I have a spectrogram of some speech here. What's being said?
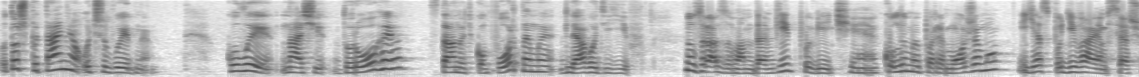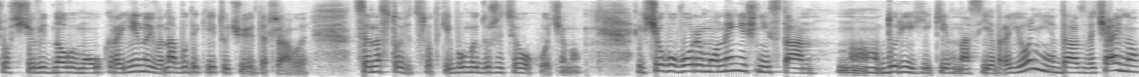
Отож, питання очевидне: коли наші дороги стануть комфортними для водіїв? Ну, зразу вам дам відповідь. Е, Коли ми переможемо, я сподіваємося, що, що відновимо Україну і вона буде квітучою державою. Це на 100%, бо ми дуже цього хочемо. Якщо говоримо нинішній стан доріг, які в нас є в районі, да, звичайно,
